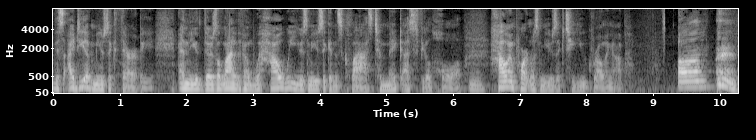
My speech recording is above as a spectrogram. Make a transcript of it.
this idea of music therapy. And the, there's a line in the film how we use music in this class to make us feel whole. Mm. How important was music to you growing up?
